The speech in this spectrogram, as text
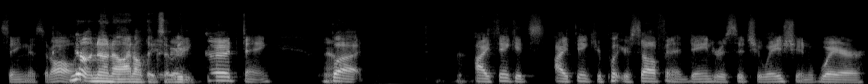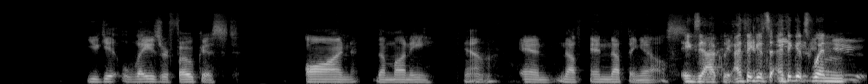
saying this at all. No, no, no, I don't think so. Very good thing. No. But I think it's I think you put yourself in a dangerous situation where you get laser focused on the money yeah and nothing and nothing else. Exactly. I think it's I think it's when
